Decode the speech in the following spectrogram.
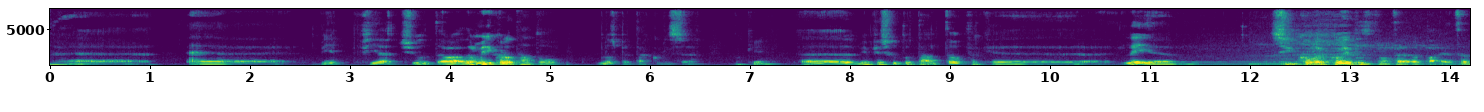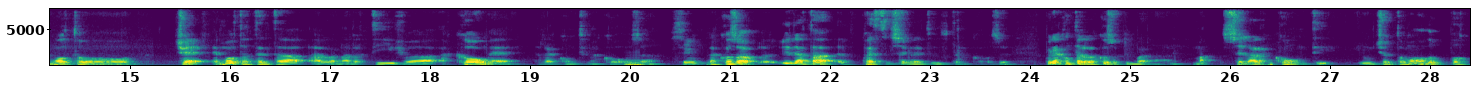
Eh, eh, mi è piaciuto... Allora, non mi ricordo tanto lo spettacolo di sé. Ok. Eh, mi è piaciuto tanto perché lei è, sì, come, come potete notare dal pilot, è molto, cioè, è molto attenta alla narrativa, a come racconti una cosa. Sì. La cosa, in realtà, questo è il segreto di tutte le cose. Puoi raccontare la cosa più banale, ma se la racconti in un certo modo può,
